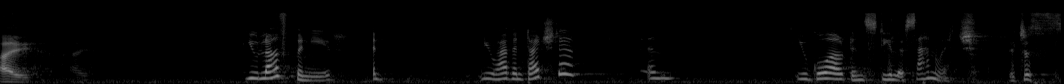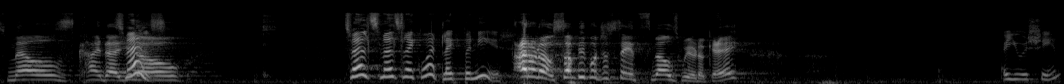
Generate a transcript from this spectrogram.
I, I. You love paneer, and you haven't touched it, and you go out and steal a sandwich. It just smells kind of, you know. Smell smells like what? Like paneer. I don't know. Some people just say it smells weird. Okay. Are you ashamed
